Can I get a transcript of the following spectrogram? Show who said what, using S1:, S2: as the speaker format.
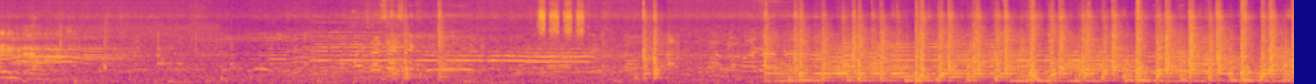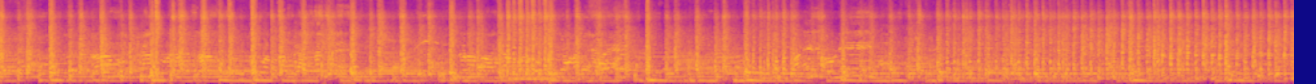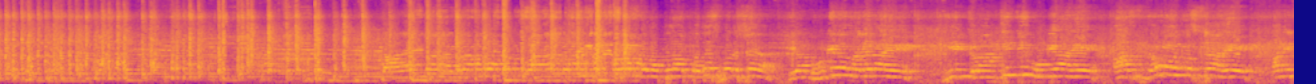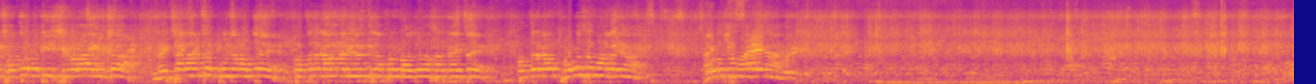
S1: पाहिजे कुठे आम्हाला
S2: आपला या भूमीला झालेला आहे. ही क्रांतीची भूमी आहे. आज नऊ ऑगस्ट आहे. आणि छत्रपती शिवरायांच्या निशाणांचं पूजन होतंय. पत्रकारांना विनंती आपण बाजूला सरकायचंय. पत्रकार थोडस मागे या. थोडस मागे या.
